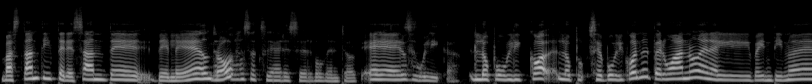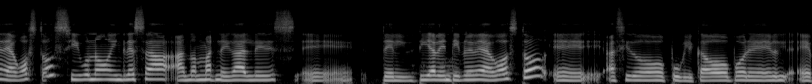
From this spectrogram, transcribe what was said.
bastante interesante de leer. ¿no? ¿Cómo se acceder a ese documento? Se publica? Lo publicó, lo, se publicó en el peruano en el 29 de agosto. Si uno ingresa a normas legales eh, del día 29 de agosto, eh, ha sido publicado por el, eh,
